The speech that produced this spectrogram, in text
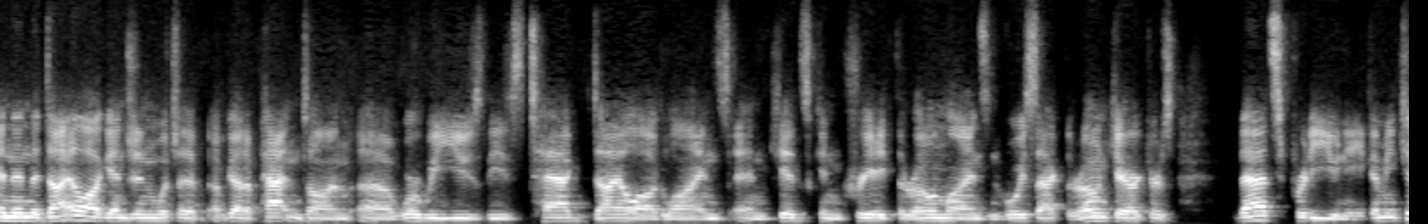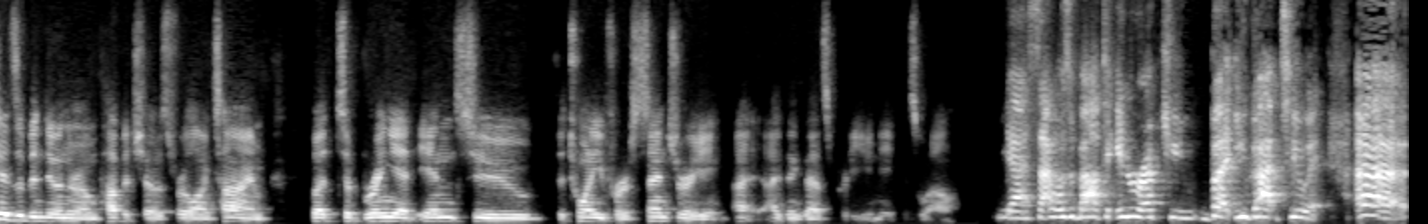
and then the dialogue engine, which I've, I've got a patent on, uh, where we use these tagged dialogue lines and kids can create their own lines and voice act their own characters. That's pretty unique. I mean, kids have been doing their own puppet shows for a long time, but to bring it into the 21st century, I, I think that's pretty unique as well. Yes, I was about to interrupt you, but you got to it. Uh,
